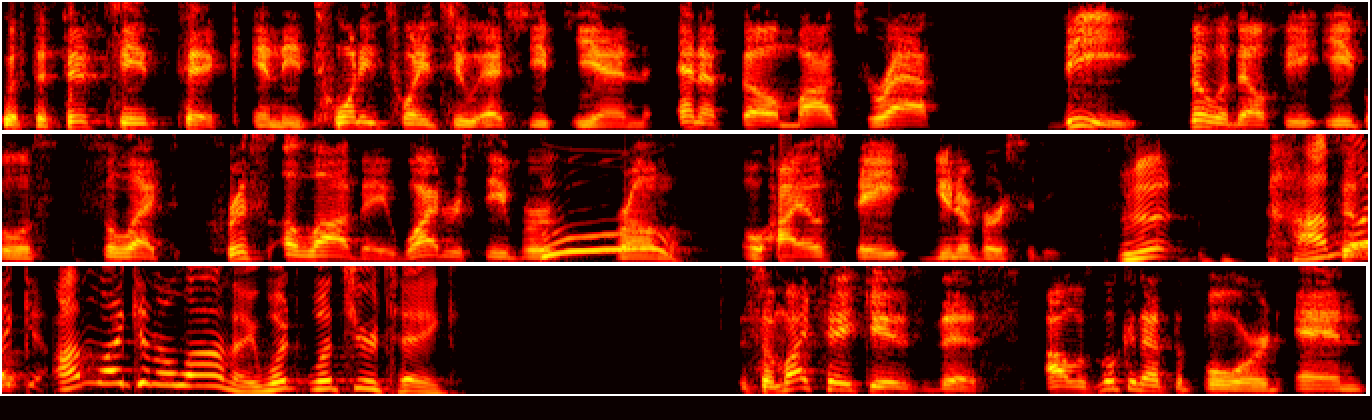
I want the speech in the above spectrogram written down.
With the 15th pick in the 2022 SGPN NFL mock draft, the Philadelphia Eagles select Chris Olave, wide receiver from Ohio State University. I'm So- like I'm liking Olave. What what's your take? So my take is this. I was looking at the board and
